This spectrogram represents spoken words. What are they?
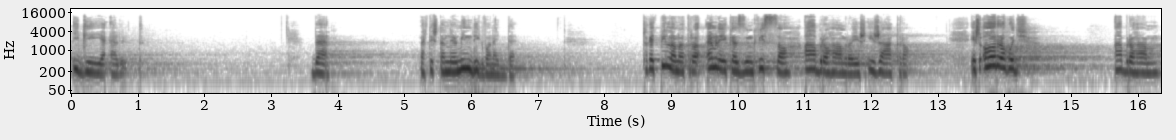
igéje előtt. De, mert Istennél mindig van egy de. Csak egy pillanatra emlékezzünk vissza Ábrahámra és Izsákra, és arra, hogy Ábrahám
